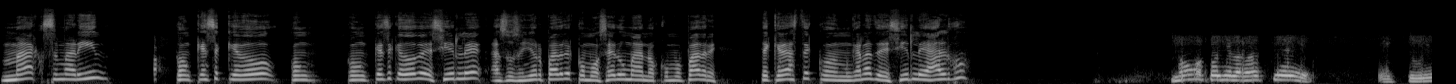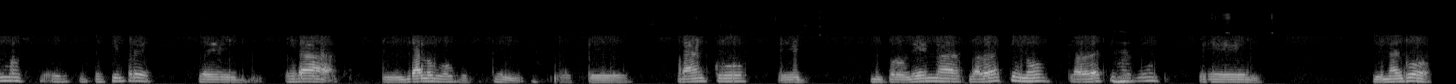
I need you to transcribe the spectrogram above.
Max Marín, ¿con qué se quedó, con, con qué se quedó de decirle a su señor padre como ser humano, como padre? ¿Te quedaste con ganas de decirle algo? No, Toño, la verdad es que estuvimos, este, siempre eh, era el diálogo pues, este, franco, eh, sin problemas. La verdad es que no, la verdad es que más bien eh, si en algo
